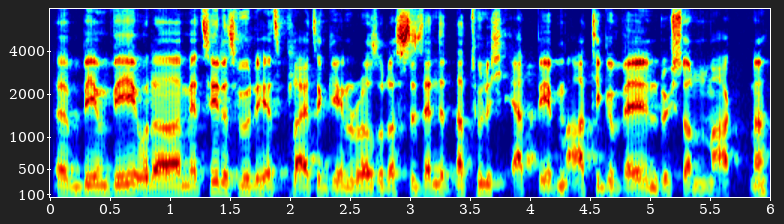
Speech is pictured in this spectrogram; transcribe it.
äh, BMW oder Mercedes würde jetzt pleite gehen oder so. Das sendet natürlich erdbebenartige Wellen durch so einen Markt, ne?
